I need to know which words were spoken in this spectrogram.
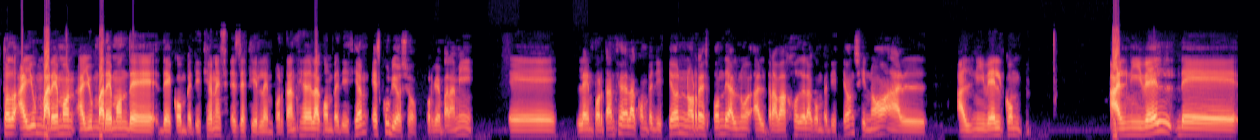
Todo, hay un baremón, hay un baremón de, competiciones, es decir, la importancia de la competición es curioso, porque para mí eh, la importancia de la competición no responde al, trabajo de la competición, sino al, nivel al nivel de,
